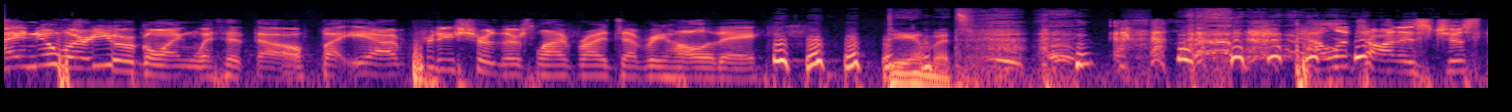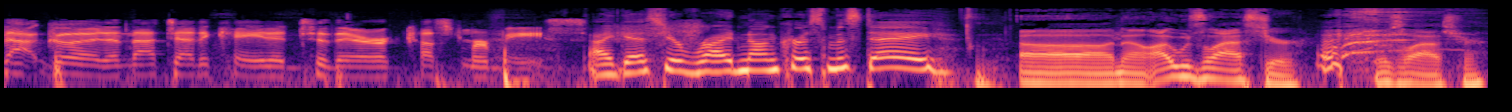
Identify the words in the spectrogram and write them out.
I knew where you were going with it, though. But yeah, I'm pretty sure there's live rides every holiday. Damn it. Peloton is just that good and that dedicated to their customer base. I guess you're riding on Christmas Day. Uh, no, I was last year. It was last year.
